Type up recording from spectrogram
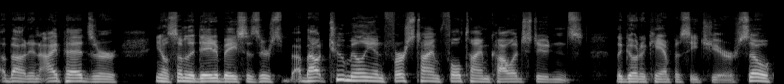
about in IPEDS or you know some of the databases, there's about two million first-time full-time college students that go to campus each year. So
